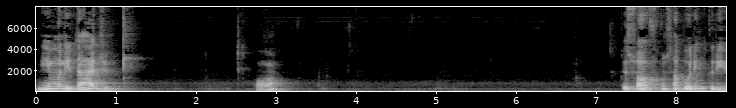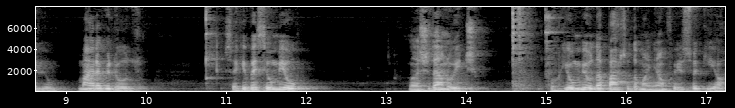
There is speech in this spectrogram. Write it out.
Minha imunidade, ó. Pessoal, fica um sabor incrível, maravilhoso. Isso aqui vai ser o meu lanche da noite. Porque o meu da parte da manhã foi isso aqui, ó.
